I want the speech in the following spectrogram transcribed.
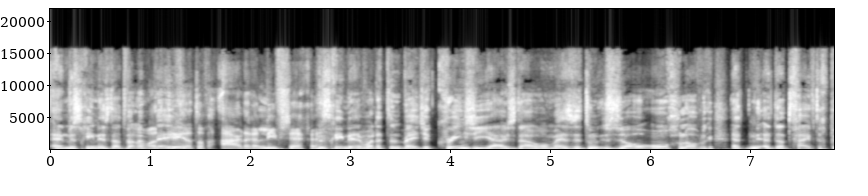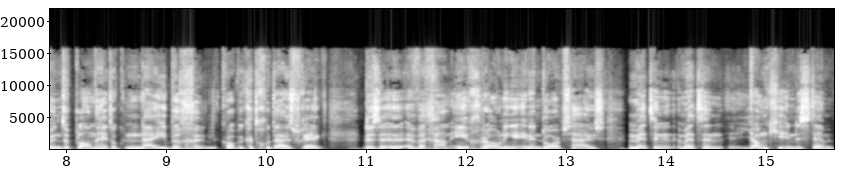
en misschien is dat wel oh, een wat beetje... kun je dat toch aardig en lief zeggen? Misschien wordt het een beetje cringy juist daarom. Hè. Ze doen zo ongelooflijk... Het, dat 50-puntenplan heet ook Nijbegen. Ik hoop dat ik het goed uitspreek. Dus uh, we gaan in Groningen, in een dorpshuis... met een, met een jankje in de stem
